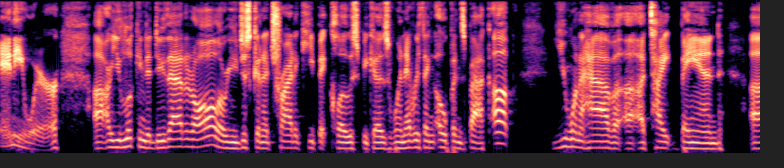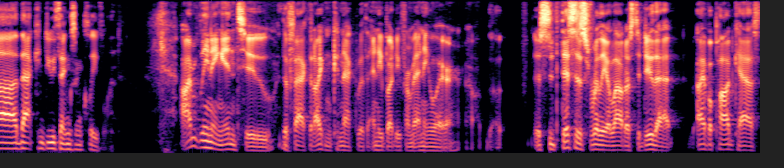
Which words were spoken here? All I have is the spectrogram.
anywhere. Uh, are you looking to do that at all or are you just going to try to keep it close? Because when everything opens back up you want to have a, a, tight band uh, that can do things in cleveland. I'm leaning into the fact that I can connect with anybody from anywhere. This, this has really allowed us to do that. I have a podcast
